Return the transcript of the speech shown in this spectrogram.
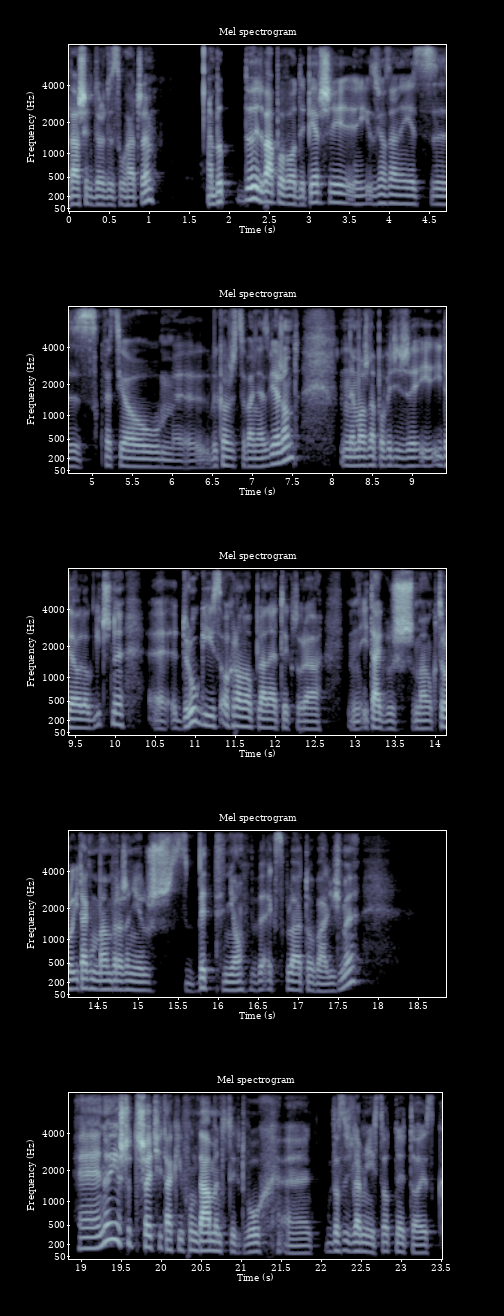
waszych drodzy słuchacze. Były dwa powody. Pierwszy związany jest z kwestią wykorzystywania zwierząt można powiedzieć, że ideologiczny. E, drugi z ochroną planety, która mm, i tak już mam, którą i tak mam wrażenie już zbytnio wyeksploatowaliśmy. E, no i jeszcze trzeci taki fundament tych dwóch, e, dosyć dla mnie istotny, to jest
